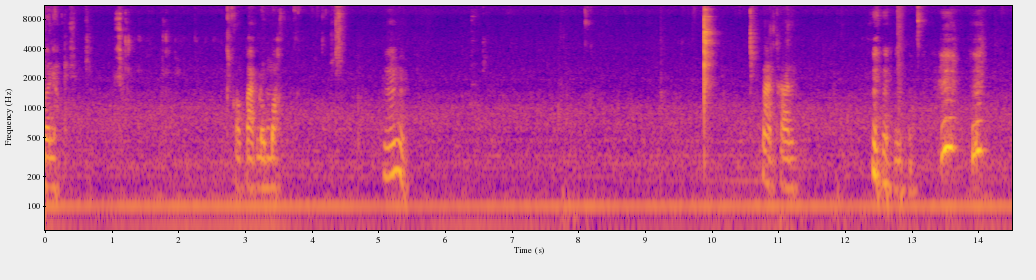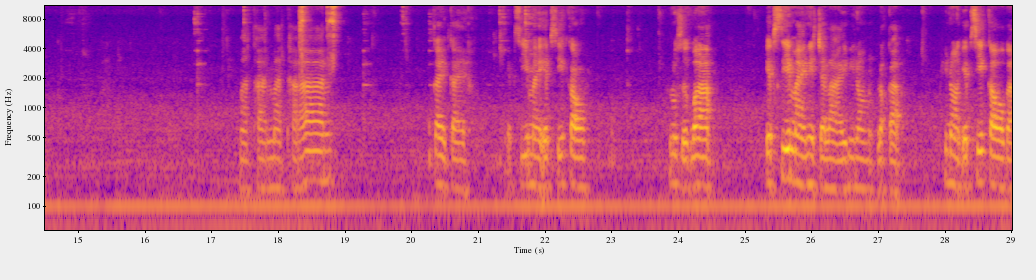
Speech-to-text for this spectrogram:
บ่เนี่ย ขอปากดมบ่อืมมาทานมาทานมาทานไก่ไก่ FC ใหม่ FC เก่ารู้สึกว่า FC ใหม่นี่จะลายพี่น้องแล้วก็พี่น้อง FC เก่าก็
